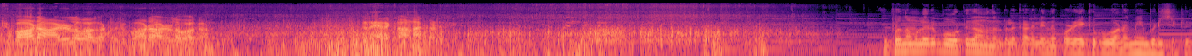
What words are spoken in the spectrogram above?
ഒരുപാട് ആഴമുള്ള ഭാഗമാണ് ഒരുപാട് ആഴമുള്ള ഭാഗമാണ് നമുക്ക് നേരെ കാണാൻ കടൽ ഇപ്പോൾ നമ്മളൊരു ബോട്ട് കാണുന്നുണ്ടല്ലോ കടലിൽ നിന്ന് പുഴയ്ക്ക് പോവാണ് മീൻ പിടിച്ചിട്ട്.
